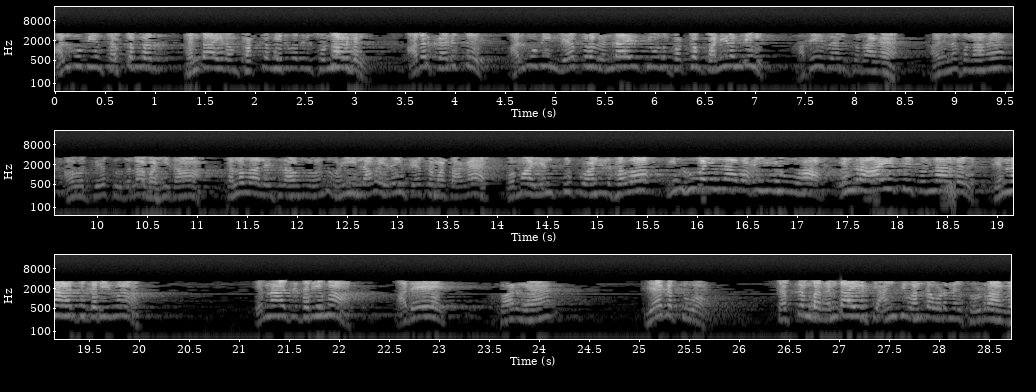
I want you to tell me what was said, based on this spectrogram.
அல்முபியின் செப்டம்பர் ரெண்டாயிரம் பக்கம் இருபதில் சொன்னார்கள். அதற்கு அடுத்து அல்முபியின் ஏப்ரல் ரெண்டாயிரத்தி ஒன்னு பக்கம் பனிரெண்டில் அதே தான் சொன்னாங்க. அது என்ன சொன்னாங்க? அவர் பேசுவதெல்லாம் வகிதான். சல்லல்லா அலைஹிஸ்ஸலாம் அவங்க வந்து வகி இல்லாம எதையும் பேச மாட்டாங்க. ஒமா என்சிப்பு அனில் ஹவா இன்ஹுவ இல்லா வஹியுஹா என்ற ஆயத்தை சொன்னார்கள். என்ன ஆச்சு தெரியுமா? என்ன ஆச்சு தெரியுமா? அதே பாருங்க. ஏகத்துவம். செப்டம்பர் ரெண்டாயிரத்தி அஞ்சு வந்த உடனே சொல்றாங்க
